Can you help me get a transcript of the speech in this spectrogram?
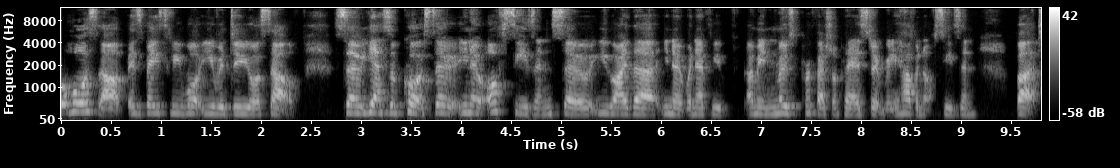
your horse up is basically what you would do yourself. So yes, of course. So you know, off season. So you either you know whenever you. I mean, most professional players don't really have an off season, but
